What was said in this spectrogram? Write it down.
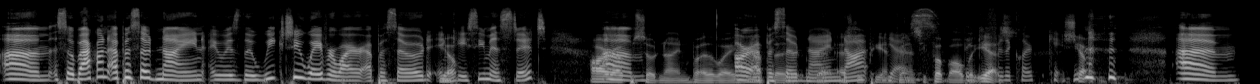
Um so back on episode 9, it was the week 2 waiver wire episode in Yep. case you missed it. Our Um, episode nine, by the way. Our not the- episode the 9, not SGPN yes. fantasy football, Thank but you yes. for the clarification. um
